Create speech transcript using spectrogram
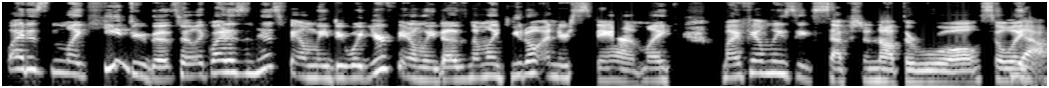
why doesn't like he do this? Or like why doesn't his family do what your family does? And i'm like you don't understand like my family is the exception not the rule so like yeah.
